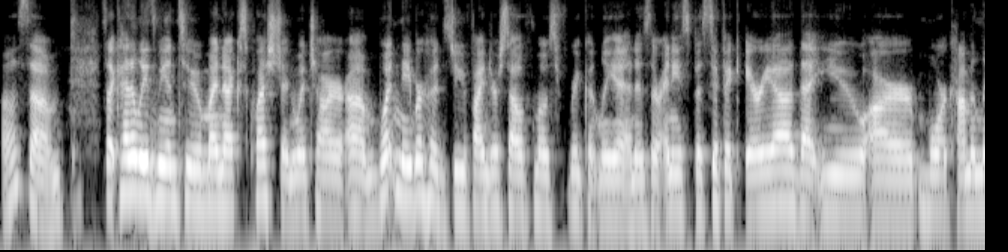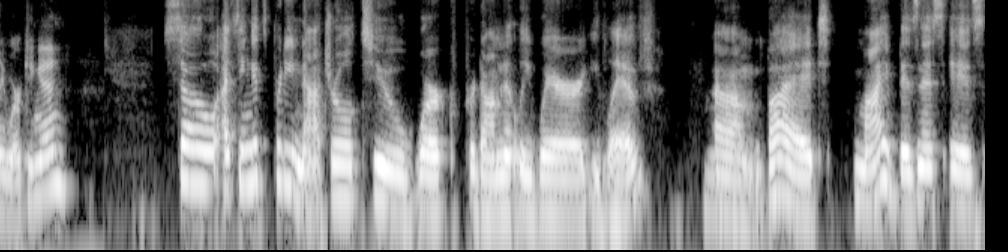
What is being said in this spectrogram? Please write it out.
awesome. So that kind of leads me into my next question, which are um, what neighborhoods do you find yourself most frequently in? Is there any specific area that you are more commonly working in? So, I think it's pretty natural to work predominantly where you live. Mm-hmm. Um, but my business is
